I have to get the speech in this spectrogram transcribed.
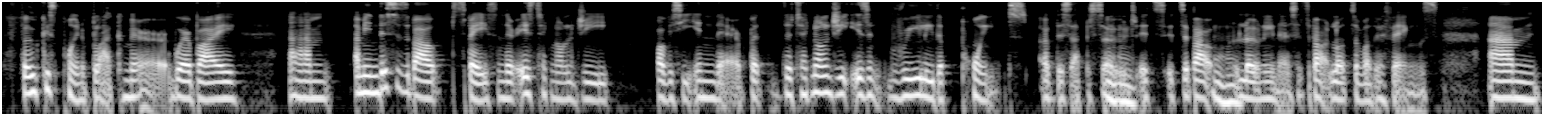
focus point of Black Mirror, whereby, um, I mean, this is about space and there is technology obviously in there, but the technology isn't really the point of this episode. It's it's about loneliness. It's about lots of other things. Um,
